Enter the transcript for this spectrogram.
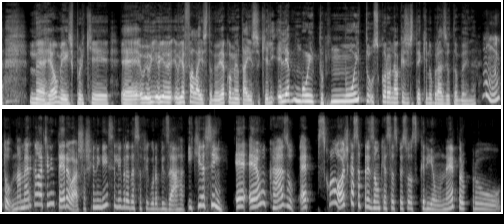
né, realmente, porque é, eu, eu, eu, eu, ia falar isso também, eu ia comentar isso, que ele, ele é muito, muito os coronel que a gente tem aqui no Brasil também, né? Muito. Na América Latina inteira, eu acho. Acho que ninguém se livra dessa figura bizarra. E que, assim, é, é um caso, é psicológica essa prisão que essas pessoas criam, né, pro, pro,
